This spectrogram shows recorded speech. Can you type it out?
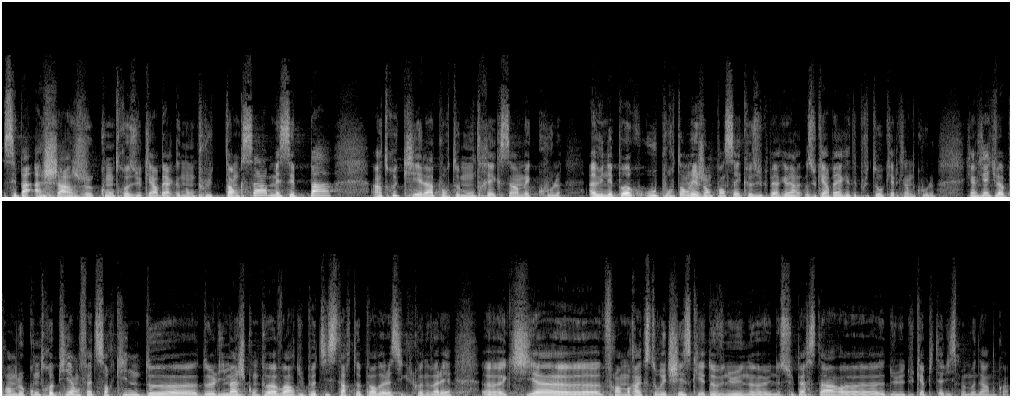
c'est pas à charge contre Zuckerberg non plus tant que ça, mais c'est pas un truc qui est là pour te montrer que c'est un mec cool. À une époque où pourtant les gens pensaient que Zuckerberg, Zuckerberg était plutôt quelqu'un de cool, quelqu'un qui va prendre le contre-pied en fait Sorkin de, euh, de l'image qu'on peut avoir du petit start-upper de la Silicon Valley euh, qui a euh, from rags to riches qui est devenu une, une superstar euh, du, du capitalisme moderne quoi.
